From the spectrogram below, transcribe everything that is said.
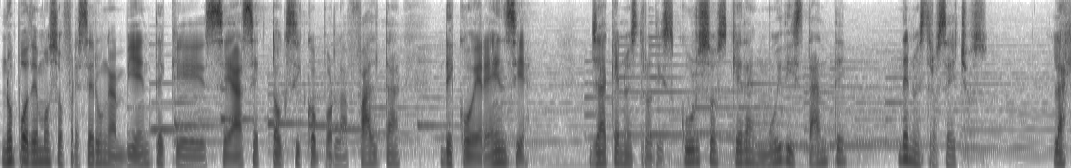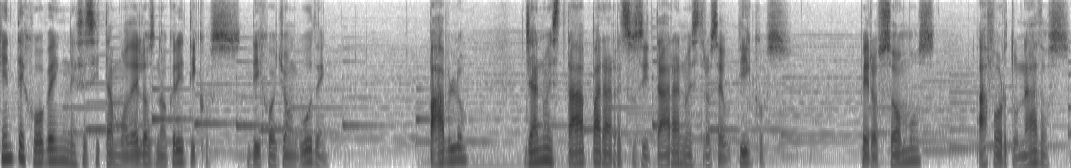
No podemos ofrecer un ambiente que se hace tóxico por la falta de coherencia ya que nuestros discursos quedan muy distante de nuestros hechos. La gente joven necesita modelos no críticos, dijo John Wooden. Pablo ya no está para resucitar a nuestros euticos, pero somos afortunados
